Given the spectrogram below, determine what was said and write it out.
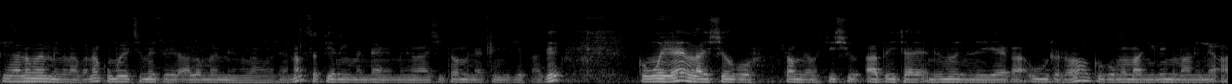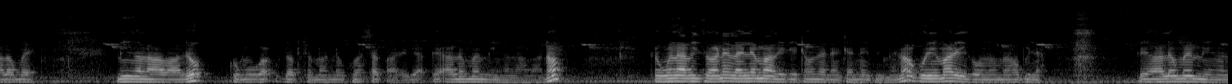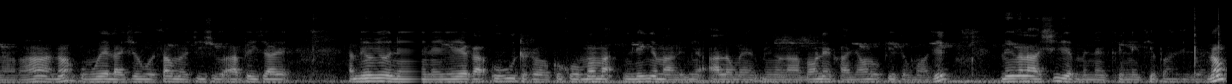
ကဲအားလုံးပဲမင်္ဂလာပါနော်ကိုမွေးချင်းမဆွေအားလုံးပဲမင်္ဂလာပါဗျာနော်စပြည့်နေ့မနေ့မင်္ဂလာရှိသောမနေ့ခင်းလေးဖြစ်ပါစေကိုမွေးရဲ့ live show ကိုစောင့်မျှော်ကြည့်ရှုအားပေးကြတဲ့အမျိုးမျိုးနေရဲ့ကဥတော်တော်ကိုကိုမမညီလေးညီမလေးများအားလုံးပဲမင်္ဂလာပါလို့ကိုမွေးကဥစ္စာပထမနှုတ်ခွန်းဆက်ပါတယ်ဗျကဲအားလုံးပဲမင်္ဂလာပါနော်ကဝင်လာပြီဆိုတာနဲ့ live လက်မလေးတွေထုံးစံတိုင်းတက်နေပြီမယ်နော်ကိုရီမတွေအကုန်လုံးပဲဟုတ်ပြီလားကဲအားလုံးပဲမင်္ဂလာပါနော်ကိုမွေးရဲ့ live show ကိုစောင့်မျှော်ကြည့်ရှုအားပေးကြတဲ့ အမျိုးမျိုးနေနေရရကဥဥတော်တော်ကိုကိုမမညီလေးညီမလေးများအားလုံးပဲမင်္ဂလာပေါင်းတဲ့ခါကြောင်းလို့ပြည့်စုံပါစေမင်္ဂလာရှိတဲ့မနေ့ခင်းလေးဖြစ်ပါစေဗျာနော်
